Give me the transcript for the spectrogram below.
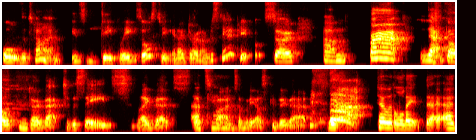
all the time is deeply exhausting and I don't understand people. So, um, that goal can go back to the seeds. Like that's that's okay. fine. Somebody else can do that. yeah, totally. I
